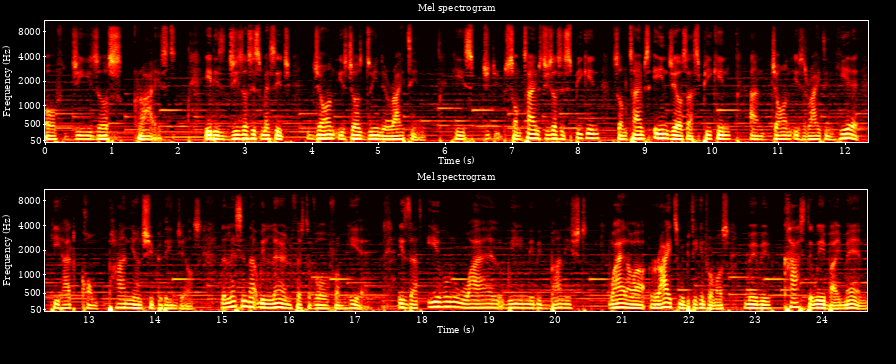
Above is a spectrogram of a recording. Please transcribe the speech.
of Jesus Christ. It is Jesus' message. John is just doing the writing. He's sometimes Jesus is speaking, sometimes angels are speaking, and John is writing. Here he had companionship with angels. The lesson that we learn, first of all, from here is that even while we may be banished while our rights may be taken from us, may be cast away by men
